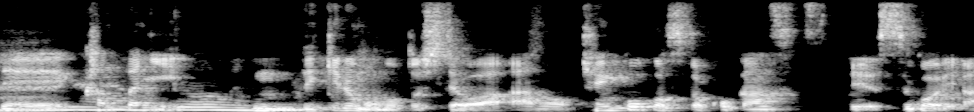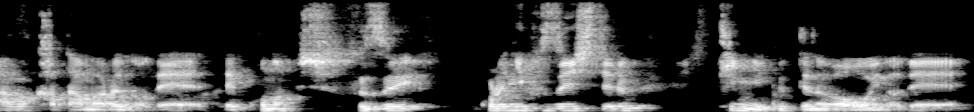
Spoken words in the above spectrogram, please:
で簡単にうん、できるものとしては、あの、肩甲骨と股関節ってすごい、あの、固まるので、で、この付随、これに付随してる筋肉っていうのが多いので、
